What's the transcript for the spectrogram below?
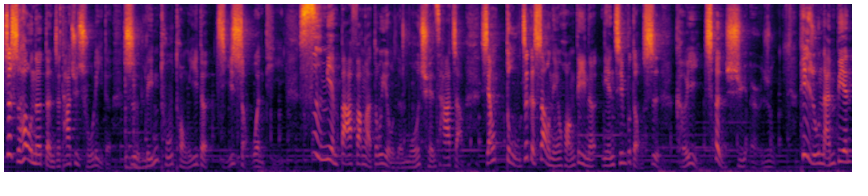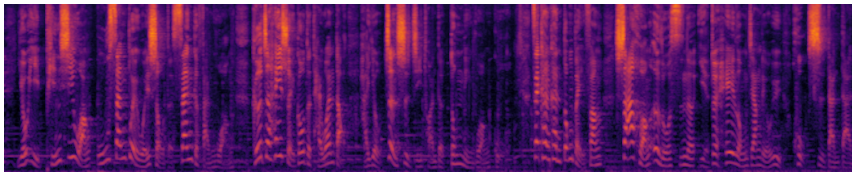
这时候呢，等着他去处理的是领土统一的棘手问题。四面八方啊，都有人摩拳擦掌，想赌这个少年皇帝呢，年轻不懂事，可以趁虚而入。譬如南边有以平西王吴三桂为首的三个藩王，隔着黑水沟的台湾岛，还有郑氏集团的东宁王国。再看看东北方，沙皇俄罗斯呢，也对黑龙江流域虎视眈眈。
